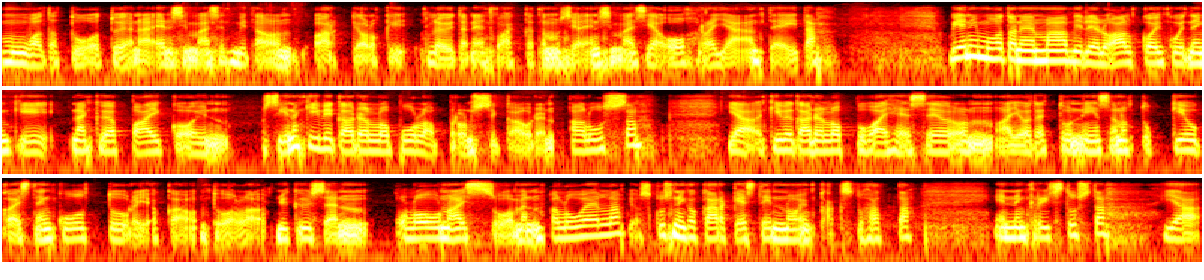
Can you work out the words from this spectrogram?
muualta tuotu ja nämä ensimmäiset, mitä on arkeologi löytäneet, vaikka tämmöisiä ensimmäisiä ohrajäänteitä. Pienimuotoinen maanviljely alkoi kuitenkin näkyä paikoin siinä kivikauden lopulla pronssikauden alussa. Ja kivikauden loppuvaiheeseen on ajoitettu niin sanottu kiukaisten kulttuuri, joka on tuolla nykyisen Lounais-Suomen alueella, joskus niin karkeasti noin 2000 ennen Kristusta. Ja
